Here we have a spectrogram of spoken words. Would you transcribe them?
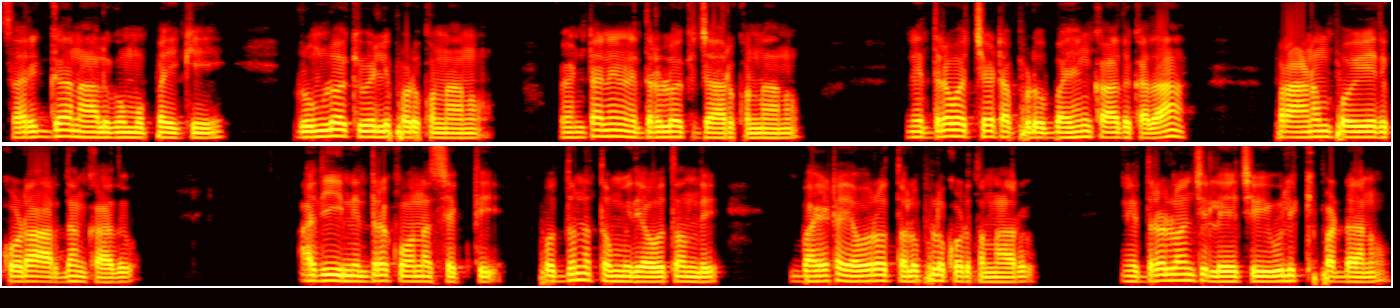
సరిగ్గా నాలుగు ముప్పైకి రూమ్లోకి వెళ్ళి పడుకున్నాను. వెంటనే నిద్రలోకి జారుకున్నాను. నిద్ర వచ్చేటప్పుడు భయం కాదు కదా? ప్రాణం పోయేది కూడా అర్థం కాదు. అది నిద్రకు ఉన్న శక్తి. పొద్దున్న తొమ్మిది అవుతుంది. బయట ఎవరో తలుపులు కొడుతున్నారు. నిద్రలోంచి లేచి ఉలిక్కి పడ్డాను.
